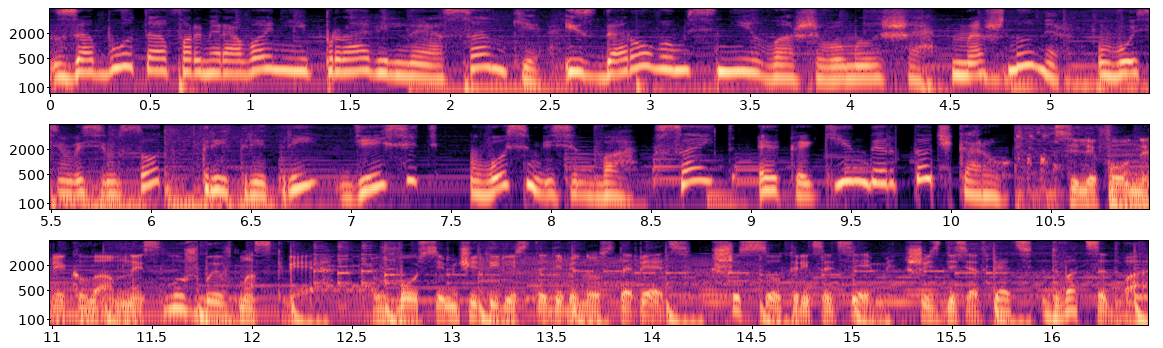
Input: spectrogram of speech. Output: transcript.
забота о формировании правильной осанки и здоровом сне вашего малыша. Наш номер 8 800 333 10 82. Сайт экокиндер.ру. Телефон рекламной службы в Москве 8 495 637 65 22.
